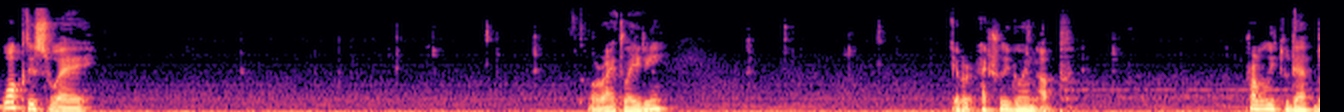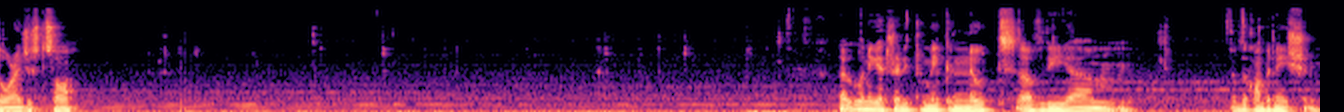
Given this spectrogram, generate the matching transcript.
Walk this way. Alright, lady. Yeah, we're actually going up. Probably to that door I just saw. Uh, let me get ready to make a note of the um, of the combination.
